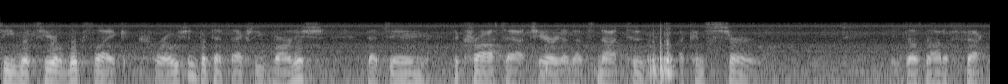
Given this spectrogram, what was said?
see what's here looks like corrosion, but that's actually varnish that's in the crosshatch area. That's not to a concern. It does not affect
